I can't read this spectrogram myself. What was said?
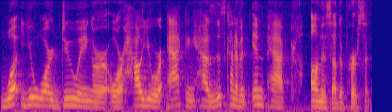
what you are doing or, or how you are acting has this kind of an impact on this other person.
